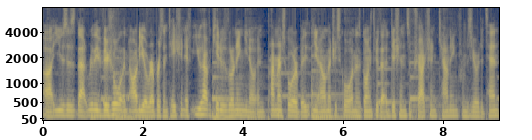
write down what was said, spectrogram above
uh, uses that really visual and audio representation. If you have a kid who's learning, you know, in primary school or base, you know, elementary school and is going through that addition, subtraction, counting from zero to ten,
